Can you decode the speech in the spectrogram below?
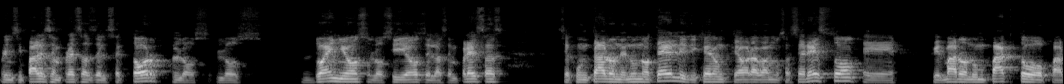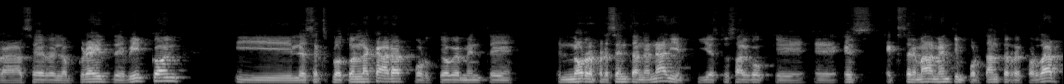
principales empresas del sector, los, los dueños, los CEOs de las empresas, se juntaron en un hotel y dijeron que ahora vamos a hacer esto. Eh, firmaron un pacto para hacer el upgrade de Bitcoin y les explotó en la cara porque obviamente no representan a nadie y esto es algo que eh, es extremadamente importante recordar.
